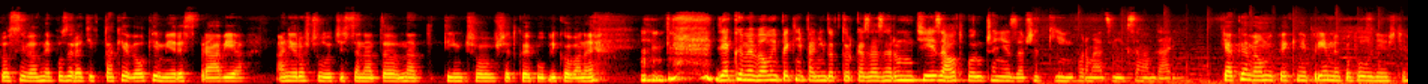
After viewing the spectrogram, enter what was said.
prosím vás, nepozerajte v takej veľkej miere správy a a nerozčulujte sa nad, nad tým, čo všetko je publikované. Ďakujeme veľmi pekne pani doktorka za zhrnutie, za odporúčania, za všetky informácie. Nech sa vám darí. Ďakujem veľmi pekne, príjemné popoludne ešte.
